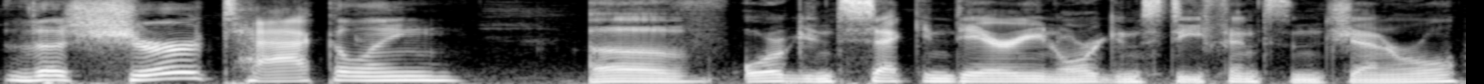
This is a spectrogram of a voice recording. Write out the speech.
the sure tackling of Oregon's secondary and Oregon's defense in general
